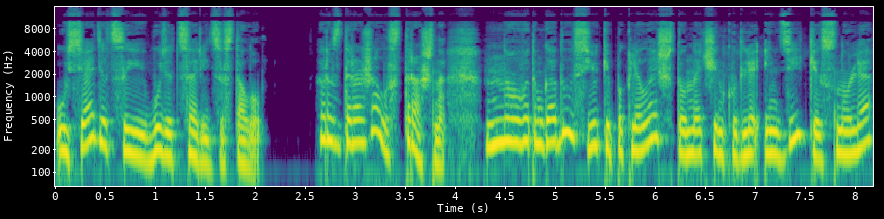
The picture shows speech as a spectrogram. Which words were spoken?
усядется и будет царить за столом. Раздражало страшно, но в этом году Сьюки поклялась, что начинку для индейки с нуля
